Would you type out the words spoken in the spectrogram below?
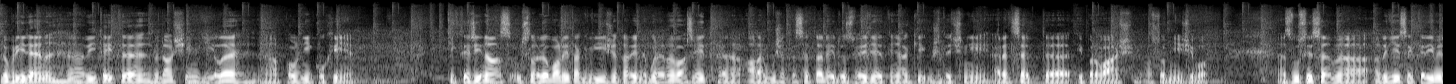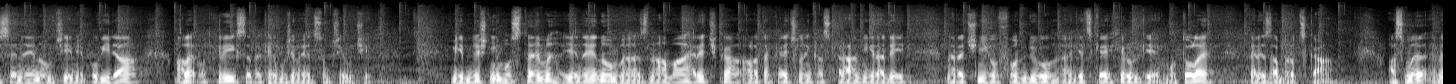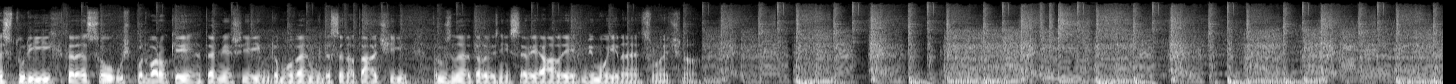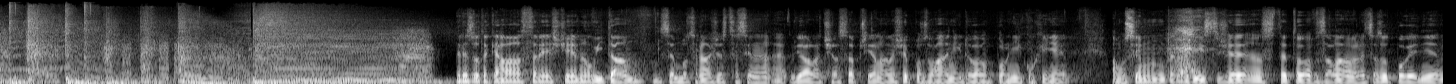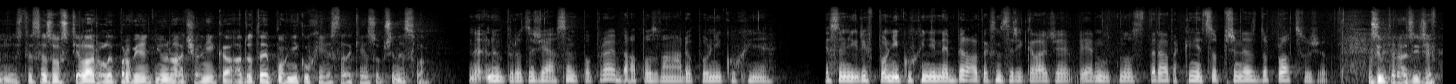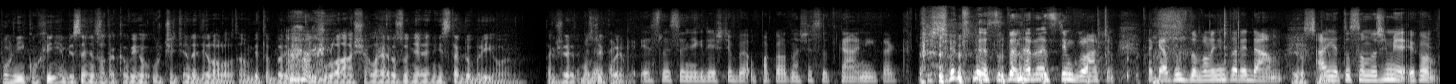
Dobrý den, vítejte v dalším díle Polní kuchyně. Ti, kteří nás už sledovali, tak ví, že tady nebudeme vařit, ale můžete se tady dozvědět nějaký užitečný recept i pro váš osobní život. Zvu si sem lidi, se kterými se nejenom příjemně povídá, ale od kterých se také můžeme něco přiučit. Mým dnešním hostem je nejenom známá herečka, ale také členka správní rady nadačního fondu dětské chirurgie v Motole, Tereza Brodská. A jsme ve studiích, které jsou už po dva roky téměř jejím domovem, kde se natáčí různé televizní seriály, mimo jiné Slunečná. Terezo, tak já vás tady ještě jednou vítám. Jsem moc rád, že jste si udělala čas a přijala naše pozvání do polní kuchyně. A musím teda říct, že jste to vzala velice zodpovědně, jste se zhostila role provientního náčelníka a do té polní kuchyně jste taky něco přinesla. No, no protože já jsem poprvé byla pozvaná do polní kuchyně. Já jsem nikdy v polní kuchyni nebyla, tak jsem si říkala, že je nutnost teda taky něco přinést do placu. Že? Musím teda říct, že v polní kuchyni by se něco takového určitě nedělalo. Tam by to byl nějaký guláš, ale rozhodně nic tak dobrýho. Takže Dobře, moc děkujeme. Jestli se někdy ještě bude opakovat naše setkání, tak přinesu ten hrnec s tím gulášem. Tak já to s dovolením tady dám. Jasně. A je to samozřejmě jako,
